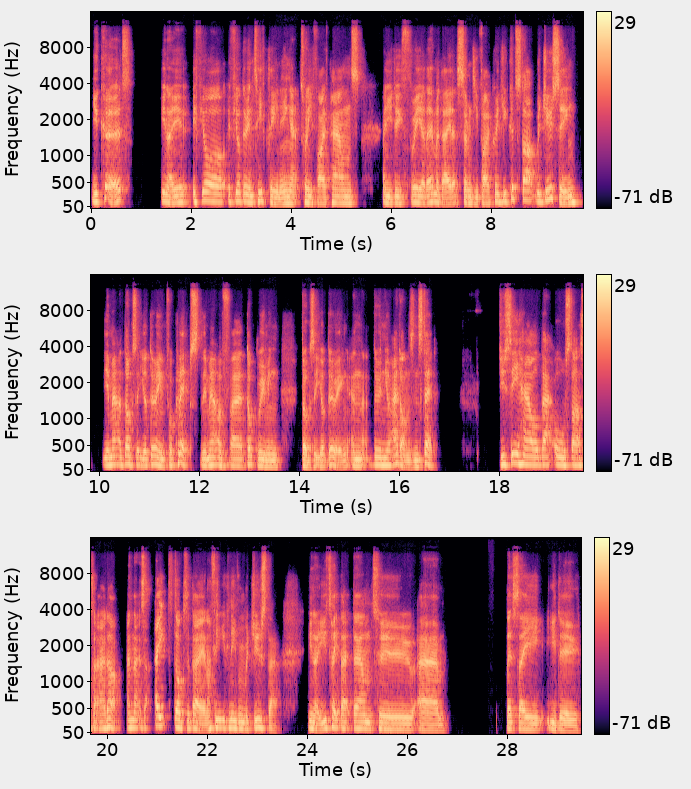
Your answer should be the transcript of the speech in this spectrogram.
you could, you know, if you're if you're doing teeth cleaning at twenty five pounds and you do three of them a day, that's 75 quid. You could start reducing the amount of dogs that you're doing for clips, the amount of uh, dog grooming dogs that you're doing, and doing your add ons instead. Do you see how that all starts to add up? And that's eight dogs a day. And I think you can even reduce that. You know, you take that down to, um, let's say you do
